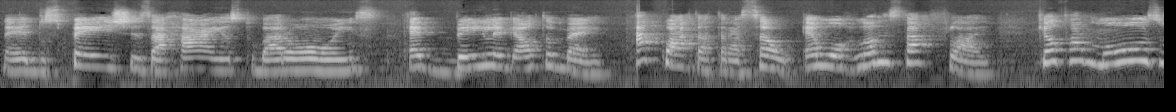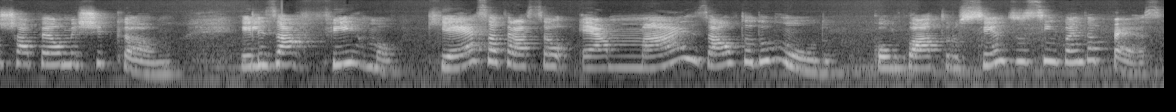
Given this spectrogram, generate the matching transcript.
né, dos peixes, arraias, tubarões, é bem legal também. A quarta atração é o Orlando Starfly, que é o famoso chapéu mexicano. Eles afirmam que essa atração é a mais alta do mundo, com 450 pés,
